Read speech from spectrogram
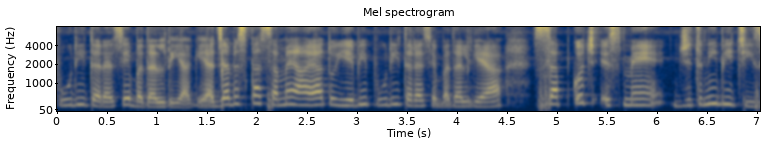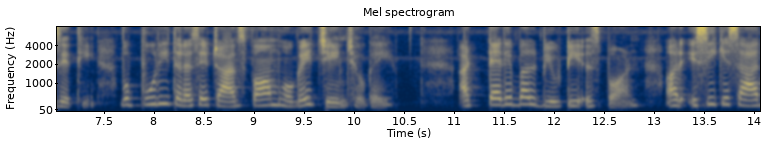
पूरी तरह से बदल दिया गया। जब इसका समय आया तो ये भी पूरी तरह से बदल गया। सब कुछ इसमें जितनी भी चीज़ें थी, वो पूरी तरह से ट्रांसफॉर्म हो गई चेंज हो गई। A terrible beauty is born और इसी के साथ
